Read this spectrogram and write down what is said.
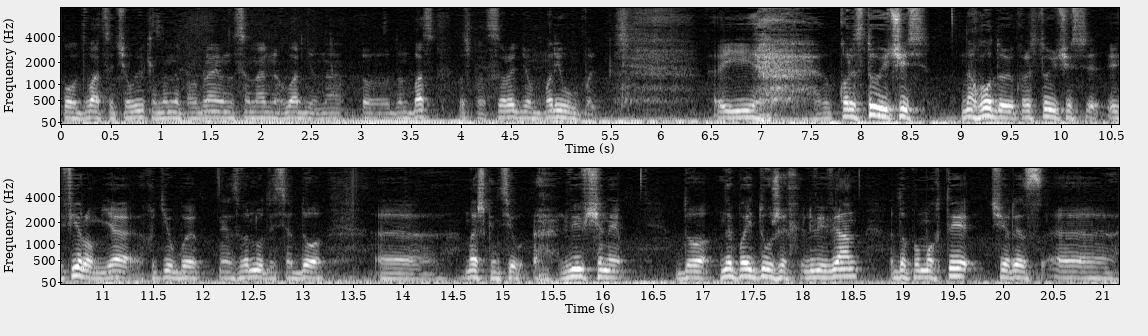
по 20 чоловік ми направляємо Національну гвардію на Донбас безпосередньо Маріуполь. І користуючись нагодою, користуючись ефіром, я хотів би е, звернутися до е, мешканців Львівщини, до небайдужих львів'ян допомогти через е,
